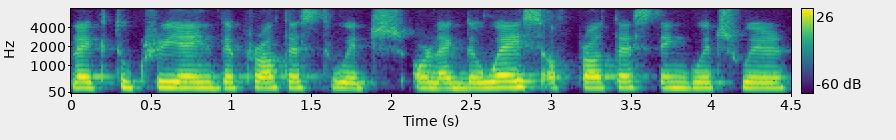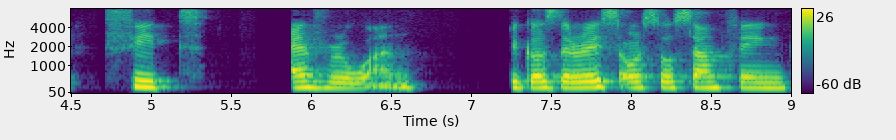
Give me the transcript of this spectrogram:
like to create the protest which or like the ways of protesting which will fit everyone. Because there is also something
